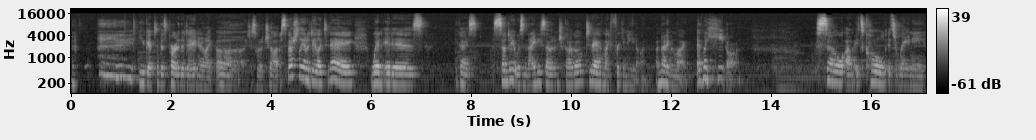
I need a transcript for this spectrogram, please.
you get to this part of the day and you're like, oh, I just want to chill out. Especially on a day like today when it is, you guys, Sunday it was 97 in Chicago. Today I have my freaking heat on. I'm not even lying. I have my heat on. So um, it's cold, it's rainy.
